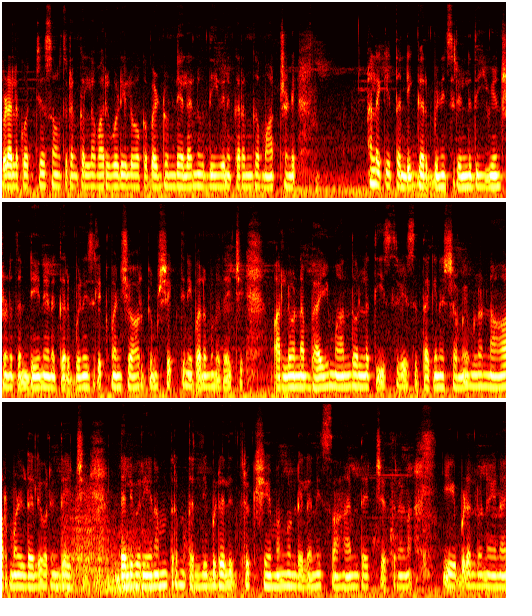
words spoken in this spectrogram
బిడలకు వచ్చే సంవత్సరం కల్లా వారి ఒడిలో ఒక బెడ్ ఉండేలా నువ్వు దీవెనకరంగా మార్చండి. అలాగే తండ్రి గర్భిణీ స్త్రీలను దీవించండి తండ్రి. నేను గర్భిణీ స్త్రీకి మంచి ఆరోగ్యం శక్తిని బలమును దయచి. వారిలో ఉన్న భయం ఆందోళన తీసివేసి తగిన సమయంలో నార్మల్ డెలివరీని తెచ్చి డెలివరీ అనంతరం తల్లి బిడ్డలు ఇద్దరు క్షేమంగా ఉండేలని సహాయం తెచ్చేతన ఏ బిడ్డలోనైనా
